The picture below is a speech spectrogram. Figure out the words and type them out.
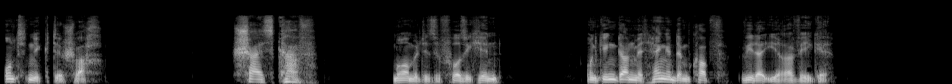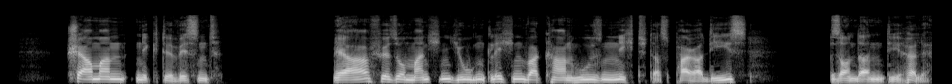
und nickte schwach. Scheiß Kaff, murmelte sie vor sich hin und ging dann mit hängendem Kopf wieder ihrer Wege. Schermann nickte wissend ja, für so manchen Jugendlichen war Kahnhusen nicht das Paradies, sondern die Hölle.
